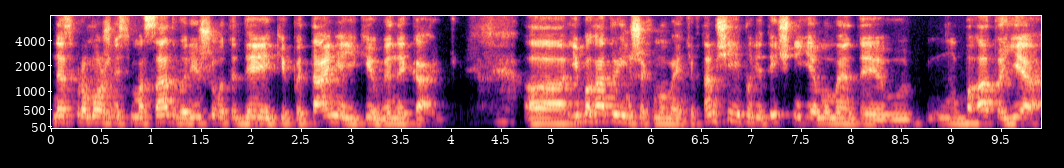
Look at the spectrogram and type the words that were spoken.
неспроможність Масад вирішувати деякі питання, які виникають. І багато інших моментів. Там ще і політичні є моменти. Багато є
